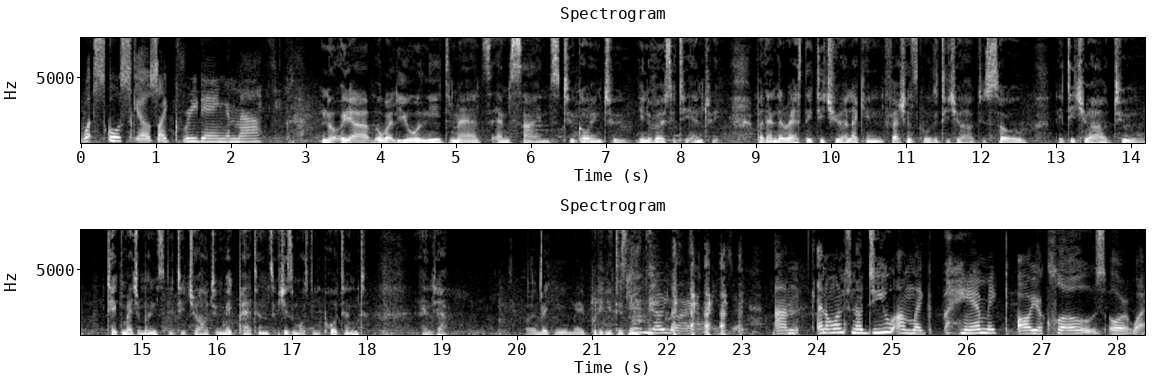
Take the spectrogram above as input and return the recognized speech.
What school skills like reading and math? No, yeah, well, you will need maths and science to go into university entry. But then the rest they teach you, like in fashion school, they teach you how to sew, they teach you how to take measurements, they teach you how to make patterns, which is most important. And yeah. Well, making you, putting you to sleep. no, you aren't. um, and I want to know, do you um like hand make all your clothes or what?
